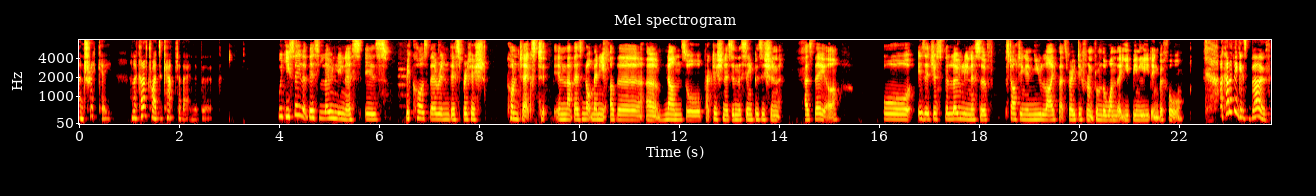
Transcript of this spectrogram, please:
and tricky. And I kind of tried to capture that in the book. Would you say that this loneliness is because they're in this British context, in that there's not many other um, nuns or practitioners in the same position as they are? Or is it just the loneliness of starting a new life that's very different from the one that you'd been leading before? I kind of think it's both.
